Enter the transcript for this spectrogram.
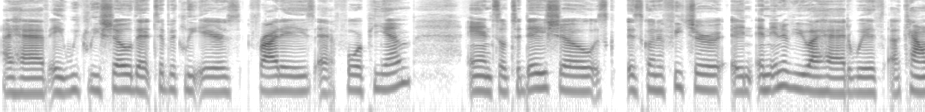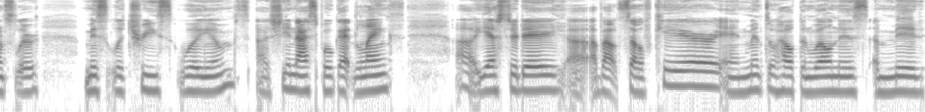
I have a weekly show that typically airs Fridays at 4 p.m. And so today's show is, is going to feature an, an interview I had with a counselor, Miss Latrice Williams. Uh, she and I spoke at length uh, yesterday uh, about self care and mental health and wellness amid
